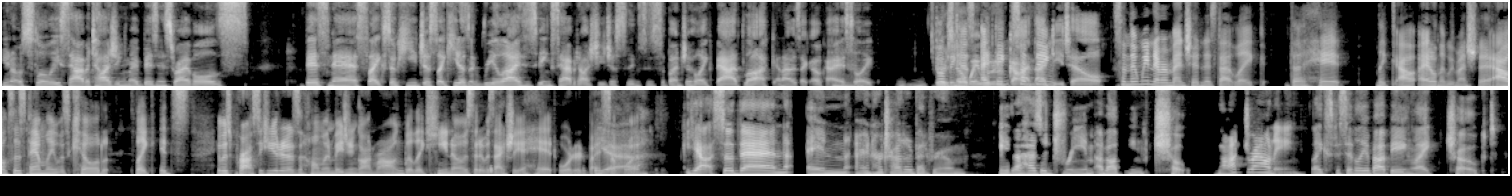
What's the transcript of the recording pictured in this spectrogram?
you know, slowly sabotaging my business rivals business like so he just like he doesn't realize he's being sabotaged he just thinks it's a bunch of like bad luck and i was like okay so Mhm. like there's no way we would have gotten that detail Something we never mentioned is that like the hit, like Al- I don't think we mentioned it. Alex's family was killed. Like it's it was prosecuted as a home invasion gone wrong, but like he knows that it was actually a hit ordered by Yeah. someone. Yeah so then in in her childhood bedroom ava has a dream about being choked not drowning like specifically about being like choked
